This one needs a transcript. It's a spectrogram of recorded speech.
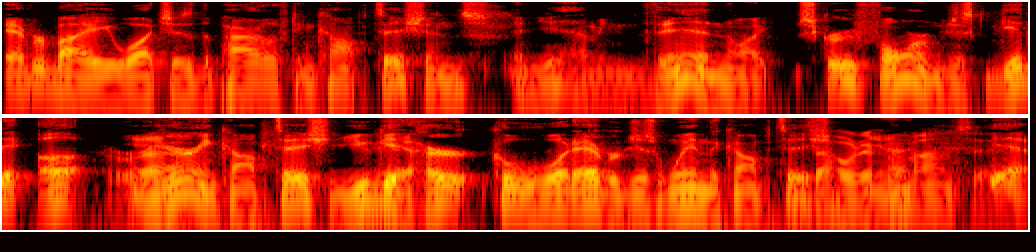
everybody watches the powerlifting competitions, and yeah, I mean, then like screw form, just get it up. Right. You're in competition. You Yeah. get hurt, cool, whatever. Just win the competition. it's a whole you different know? mindset. Yeah.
